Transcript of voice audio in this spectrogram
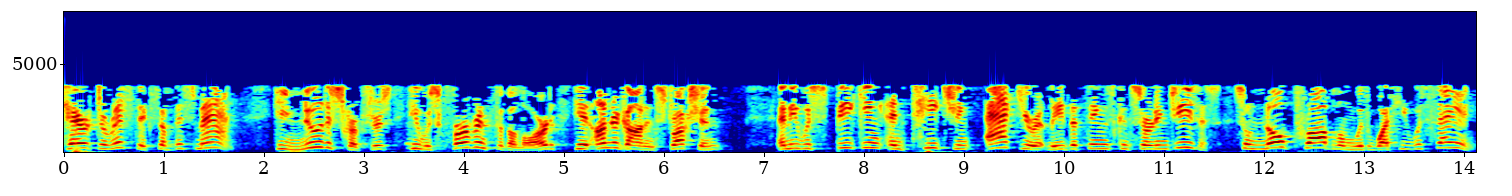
characteristics of this man. He knew the scriptures. He was fervent for the Lord. He had undergone instruction. And he was speaking and teaching accurately the things concerning Jesus. So no problem with what he was saying.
